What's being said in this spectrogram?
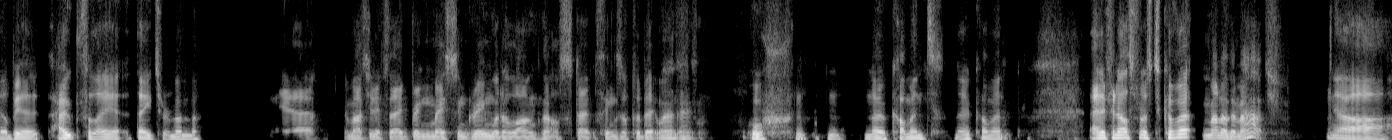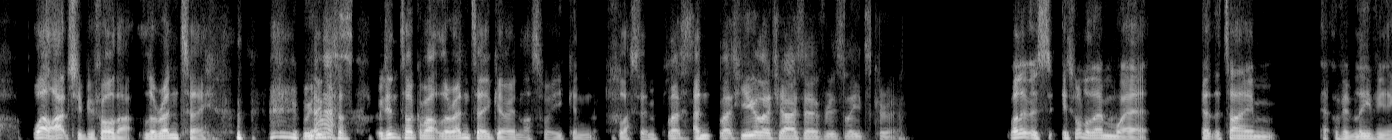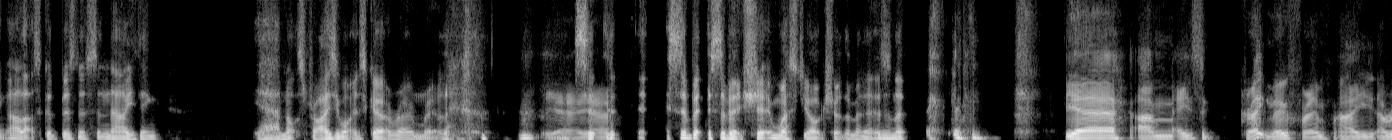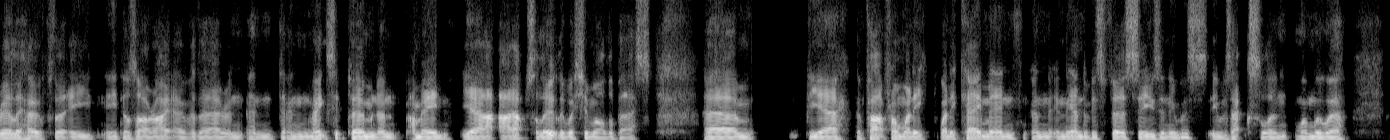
it'll be a hopefully a day to remember. Yeah. Imagine if they bring Mason Greenwood along. That'll stoke things up a bit, won't it? Oof, n- no comment. No comment. Anything else for us to cover? Man of the match. Ah, well, actually, before that, Llorente. we didn't. Yes. we didn't talk about Llorente going last week, and bless him. Let's And- let's eulogize over his Leeds career. Well, it was. It's one of them where, at the time of him leaving, you think, "Oh, that's good business," and now you think, "Yeah, I'm not surprised he wanted to go to Rome." Really, Yeah, it's, yeah. it- it- it's a bit. It's a bit shit in West Yorkshire at the minute, isn't it? yeah, um, it's a great move for him. I, I really hope that he, he does all right over there and, and and makes it permanent. I mean, yeah, I, I absolutely wish him all the best. Um, yeah, apart from when he when he came in and in the end of his first season, he was he was excellent when we were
